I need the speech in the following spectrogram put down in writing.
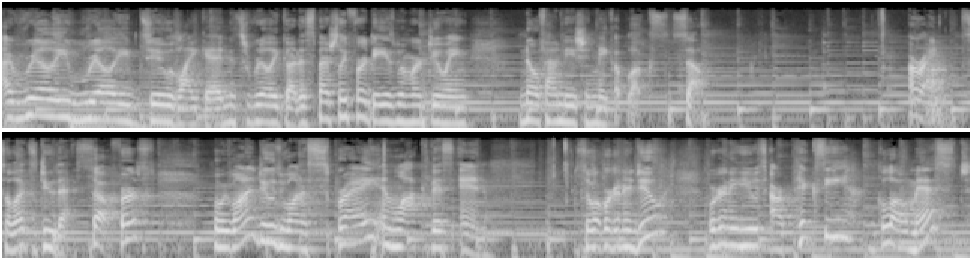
I really, really do like it, and it's really good, especially for days when we're doing no foundation makeup looks. So, all right, so let's do this. So first, what we wanna do is we wanna spray and lock this in. So what we're gonna do, we're gonna use our Pixi Glow Mist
